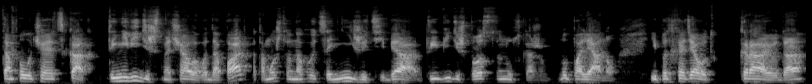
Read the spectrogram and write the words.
там получается как? Ты не видишь сначала водопад, потому что он находится ниже тебя. Ты видишь просто, ну, скажем, ну, поляну. И подходя вот краю, да,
